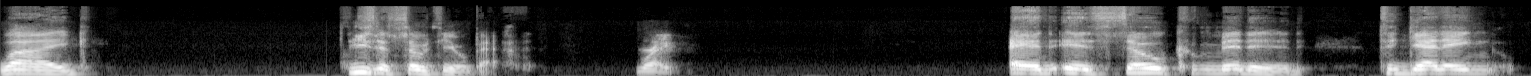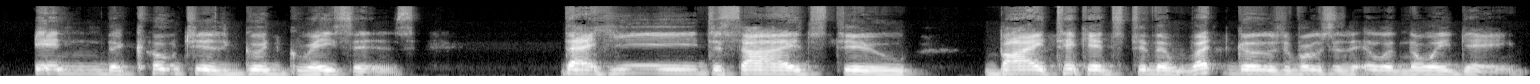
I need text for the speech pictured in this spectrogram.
Like he's a sociopath Right. And is so committed to getting in the coach's good graces that he decides to buy tickets to the Rutgers versus Illinois game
